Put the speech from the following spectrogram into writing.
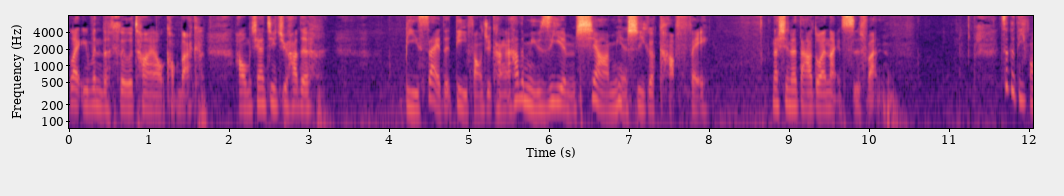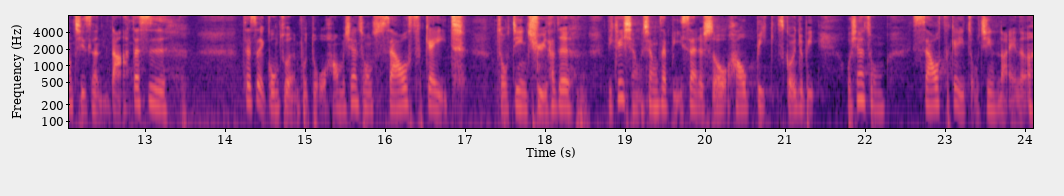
Like even the third time I'll come back。好，我们现在进去它的比赛的地方去看看，它的 museum 下面是一个咖啡。 那现在大家都在那里吃饭。这个地方其实很大，但是在这里工作人不多。好，我们现在从 South Gate 走进去，它的你可以想象在比赛的时候，how big it's going to be。我现在从 South Gate 走进来呢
